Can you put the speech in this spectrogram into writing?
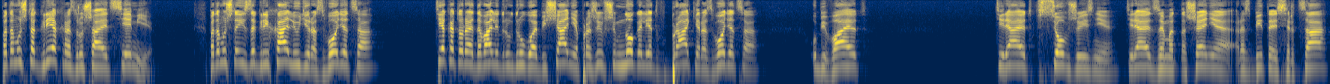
Потому что грех разрушает семьи. Потому что из-за греха люди разводятся. Те, которые давали друг другу обещания, прожившие много лет в браке, разводятся, убивают, теряют все в жизни, теряют взаимоотношения, разбитые сердца.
